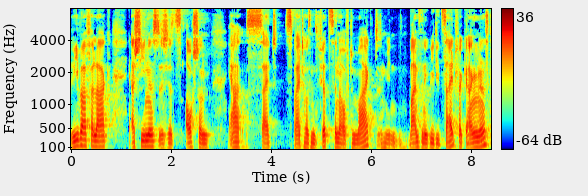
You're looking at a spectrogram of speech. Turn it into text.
Riva Verlag erschienen ist. Das ist jetzt auch schon ja seit 2014 auf dem Markt. Wahnsinnig, wie die Zeit vergangen ist.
